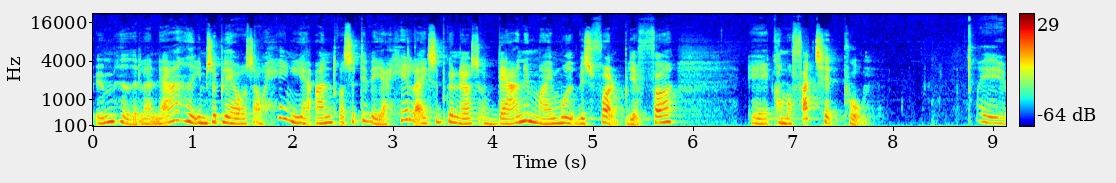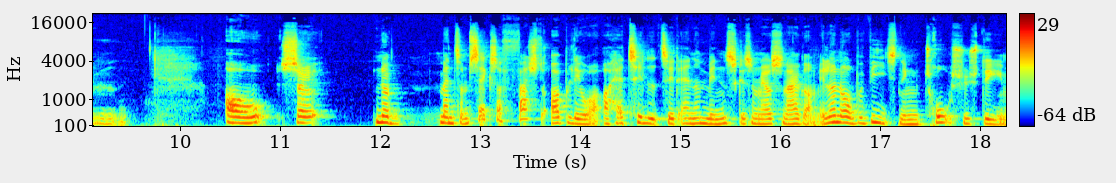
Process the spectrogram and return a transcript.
ømhed eller nærhed, jamen så bliver jeg også afhængig af andre, så det vil jeg heller ikke. Så begynder jeg også at værne mig imod, hvis folk bliver for, øh, kommer for tæt på. Øhm, og så når man som sekser først oplever at have tillid til et andet menneske, som jeg også snakker om, eller en overbevisning, trosystem,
